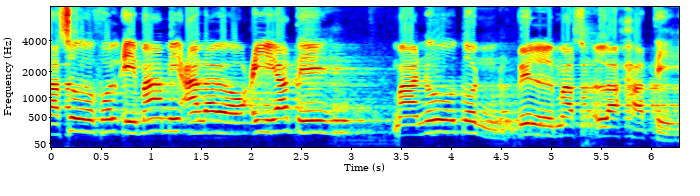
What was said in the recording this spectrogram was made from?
tasuful imami ala ra'iyati manutun bil maslahati.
